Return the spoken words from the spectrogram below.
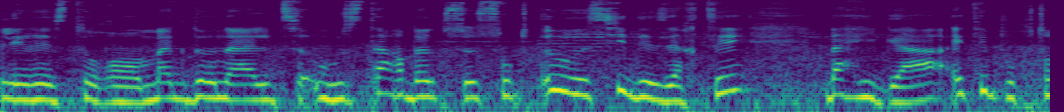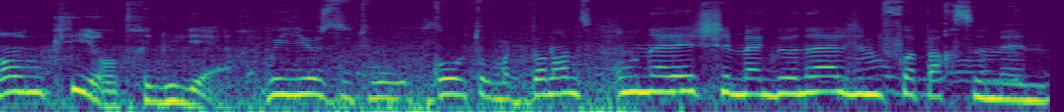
Les restaurants McDonald's ou Starbucks se sont eux aussi désertés. Bahiga était pourtant une cliente régulière. On allait chez McDonald's une fois par semaine.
